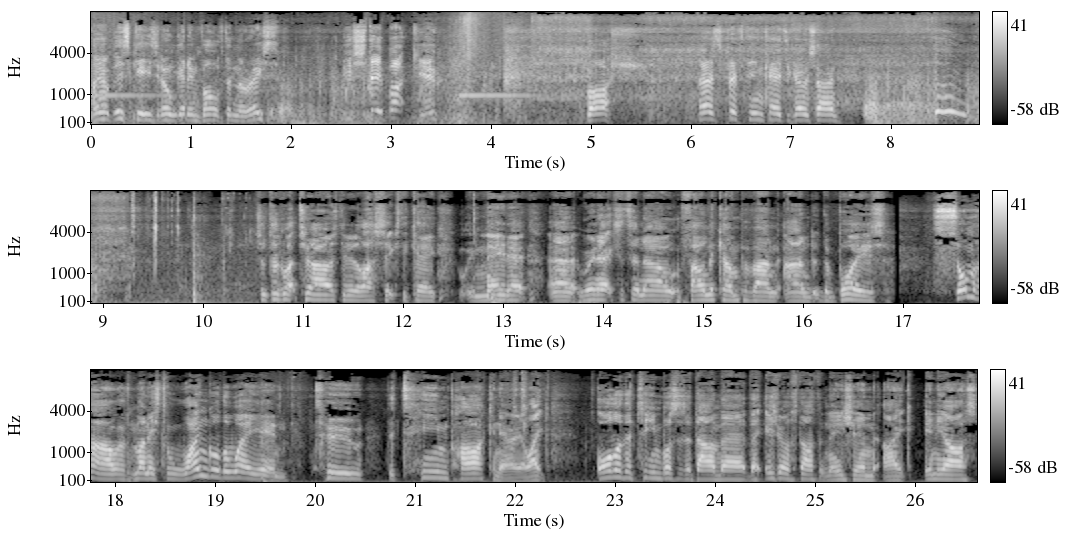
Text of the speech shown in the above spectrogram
I hope this geezer don't get involved in the race. You stay back, you. Bosh. There's 15k to go sign. So it took about two hours to do the last 60k, but we made it. Uh, we're in Exeter now, found the camper van, and the boys somehow have managed to wangle the way in to the team parking area. Like, all of the team buses are down there. The Israel Startup Nation, like Ineos,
